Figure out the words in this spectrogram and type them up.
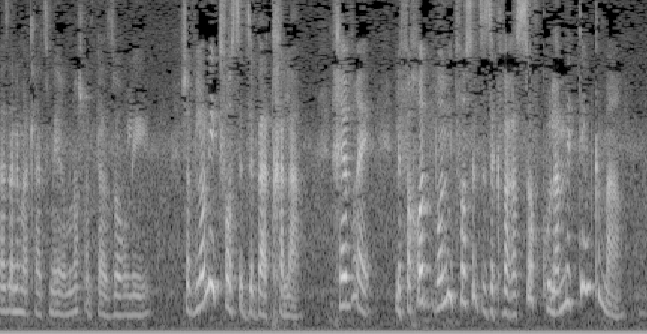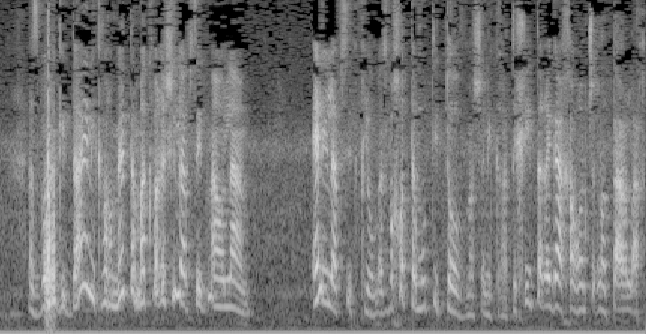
ואז אני אומרת לעצמי, ריבונו שלום, תעזור לי. עכשיו, לא נתפוס את זה בהתחלה. חבר'ה, לפחות בואו נתפוס את זה, זה כבר הסוף, כולם מתים כבר. אז בואו נגיד, די, אני כבר מתה, מה כבר יש לי להפסיד מהעולם? אין לי להפסיד כלום, אז לפחות תמותי טוב, מה שנקרא. תחי את הרגע האחרון שנותר לך.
